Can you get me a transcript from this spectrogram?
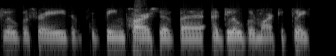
global trade and from being part of a, a global marketplace.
